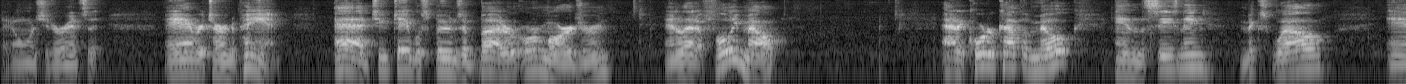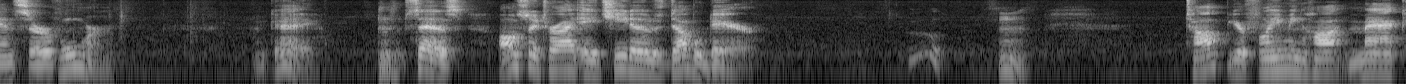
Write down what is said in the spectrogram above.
They don't want you to rinse it. And return to pan. Add 2 tablespoons of butter or margarine and let it fully melt. Add a quarter cup of milk and the seasoning. Mix well and serve warm. Okay. Says, also try a Cheetos Double Dare. Ooh. Hmm. Top your flaming hot mac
